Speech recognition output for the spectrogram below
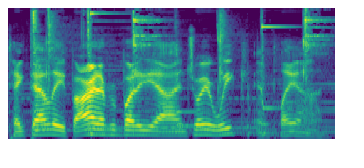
Take that leap. All right, everybody. Uh, enjoy your week and play on.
